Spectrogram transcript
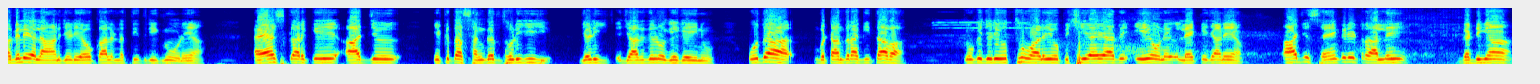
ਅਗਲੇ ਐਲਾਨ ਜਿਹੜੇ ਆ ਉਹ ਕੱਲ 29 ਤਰੀਕ ਨੂੰ ਹੋਣੇ ਆ। ਐਸ ਕਰਕੇ ਅੱਜ ਇੱਕ ਤਾਂ ਸੰਗਤ ਥੋੜੀ ਜੀ ਜਿਹੜੀ ਜ਼ਿਆਦਾ ਦਿਨ ਹੋ ਗਏ ਗਈ ਨੂੰ, ਉਹਦਾ ਵਟਾਂਦਰਾ ਕੀਤਾ ਵਾ, ਕਿਉਂਕਿ ਜਿਹੜੇ ਉੱਥੋਂ ਵਾਲੇ ਉਹ ਪਿੱਛੇ ਆਏ ਆ ਤੇ ਇਹ ਹੁਣ ਲੈ ਕੇ ਜਾਣੇ ਆ। ਅੱਜ ਸੈਂਕੜੇ ਟਰਾਲੇ, ਗੱਡੀਆਂ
